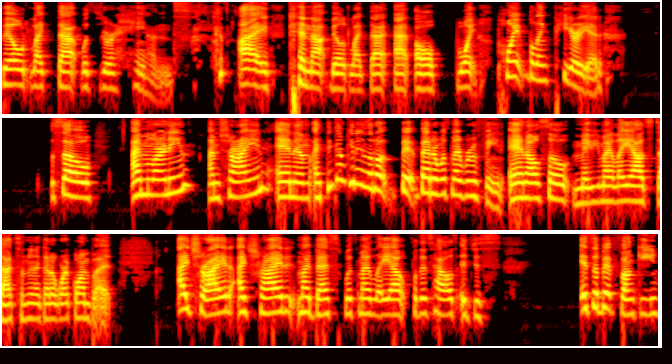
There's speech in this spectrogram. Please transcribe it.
build like that with your hands?" Cuz I cannot build like that at all. Point point blank period. So, I'm learning I'm trying, and um, I think I'm getting a little bit better with my roofing, and also maybe my layouts. That's something I gotta work on, but I tried. I tried my best with my layout for this house. It just, it's a bit funky.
